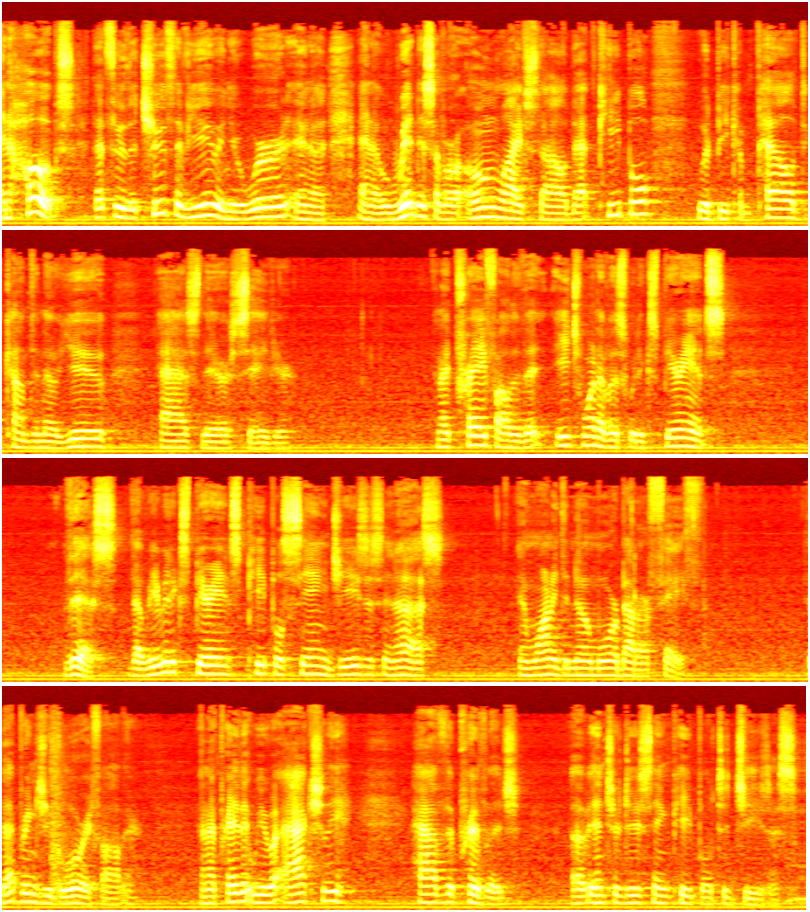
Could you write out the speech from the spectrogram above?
and hopes that through the truth of you and your word and a, and a witness of our own lifestyle that people would be compelled to come to know you as their savior and i pray father that each one of us would experience this that we would experience people seeing jesus in us and wanting to know more about our faith that brings you glory father and I pray that we will actually have the privilege of introducing people to Jesus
